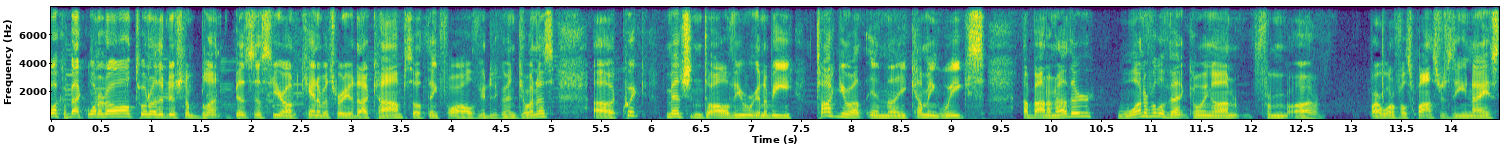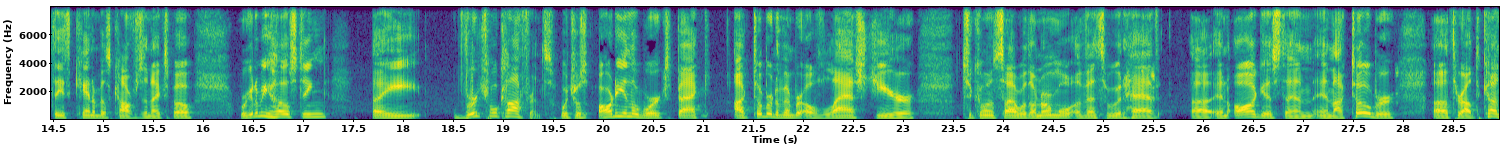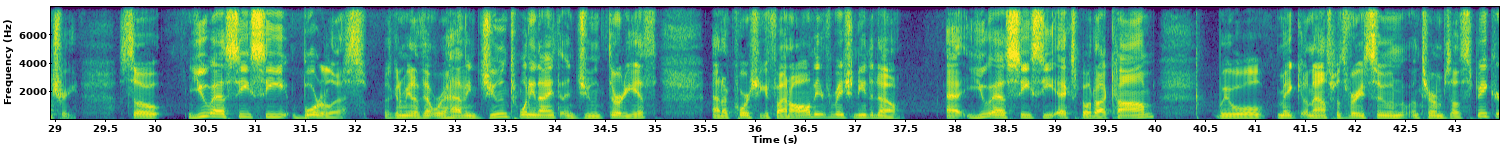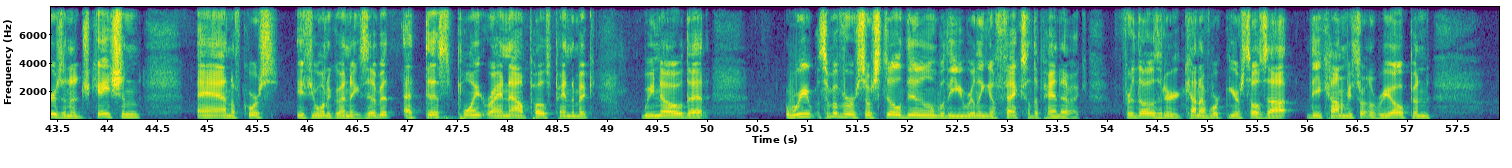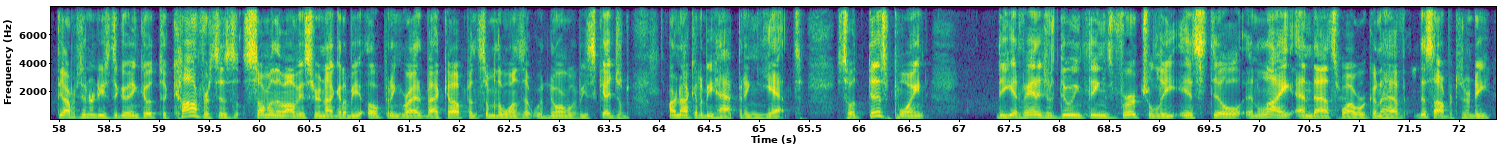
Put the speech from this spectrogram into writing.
Welcome back, one and all, to another edition of Blunt Business here on CannabisRadio.com. So, thankful for all of you to go and join us. Uh, quick mention to all of you: we're going to be talking about in the coming weeks about another wonderful event going on from uh, our wonderful sponsors, the United States Cannabis Conference and Expo. We're going to be hosting a virtual conference, which was already in the works back October, November of last year, to coincide with our normal events we would have uh, in August and in October uh, throughout the country. So USCC Borderless is going to be an event we're having June 29th and June 30th. And of course, you can find all the information you need to know at usccexpo.com. We will make announcements very soon in terms of speakers and education. And of course, if you want to go and exhibit at this point right now, post pandemic, we know that we some of us are still dealing with the reeling effects of the pandemic. For those that are kind of working yourselves out, the economy is starting to reopen the opportunities to go and go to conferences. Some of them obviously are not going to be opening right back up, and some of the ones that would normally be scheduled are not going to be happening yet. So at this point, the advantage of doing things virtually is still in light, and that's why we're going to have this opportunity,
